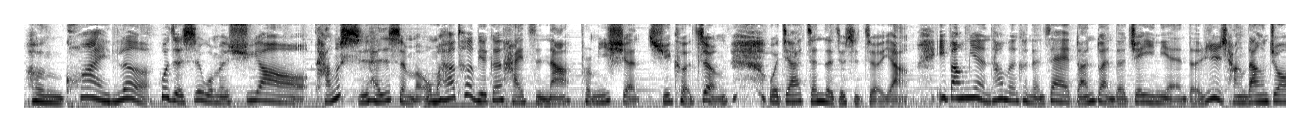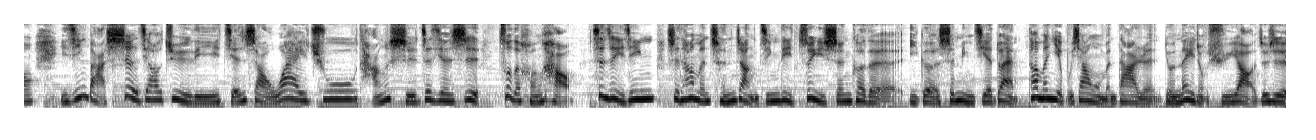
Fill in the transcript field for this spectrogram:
很快乐，或者是我们需要堂食还是什么，我们还要特别跟孩子拿 permission 许可证。我家真的就是这样。一方面，他们可能在短短的这一年的日常当中，已经把社交距离、减少外出堂食这件事做得很好。甚至已经是他们成长经历最深刻的一个生命阶段。他们也不像我们大人有那种需要，就是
